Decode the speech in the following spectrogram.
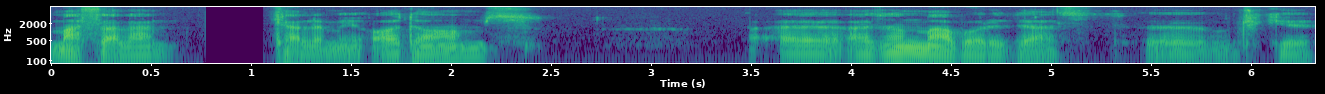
مثلا کلمه آدامز از آن موارد است. اونچه که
